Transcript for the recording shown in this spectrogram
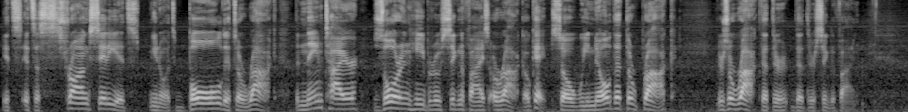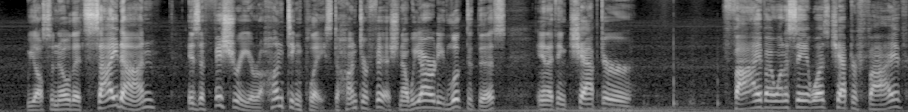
It's it's a strong city. It's you know it's bold. It's a rock. The name Tyre, Zor in Hebrew, signifies a rock. Okay, so we know that the rock, there's a rock that they're that they're signifying. We also know that Sidon is a fishery or a hunting place to hunt or fish. Now we already looked at this in I think chapter five, I want to say it was chapter five.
